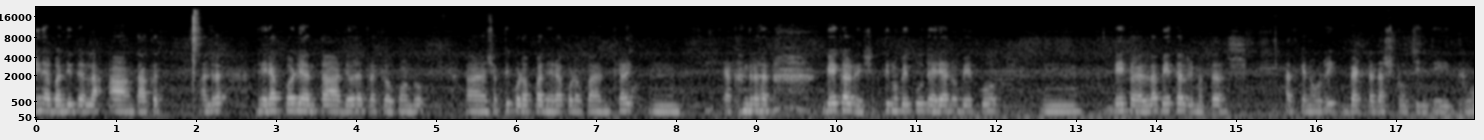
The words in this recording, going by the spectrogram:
ಏನಾರು ಬಂದಿದ್ದೆಲ್ಲ ಆ ತಾಕತ್ ಅಂದ್ರೆ ಧೈರ್ಯ ಕೊಡಲಿ ಅಂತ ದೇವ್ರ ಹತ್ರ ಕೇಳ್ಕೊಂಡು ಶಕ್ತಿ ಕೊಡಪ್ಪ, ಧೈರ್ಯ ಕೊಡಪ್ಪ ಅಂಥೇಳಿ ಯಾಕಂದ್ರೆ ಬೇಕಲ್ರಿ. ಶಕ್ತಿನೂ ಬೇಕು, ಧೈರ್ಯನೂ ಬೇಕು ಬೇಕಲ್ಲ ಬೇಕಲ್ರಿ ಮತ್ತು. ಅದಕ್ಕೆ ನೋಡ್ರಿ, ಬೆಟ್ಟದಷ್ಟು ಚಿಂತೆ ಇದ್ದರು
